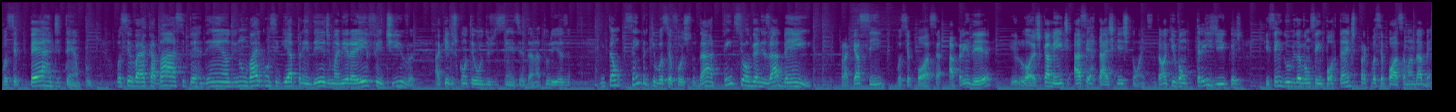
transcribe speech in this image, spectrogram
você perde tempo, você vai acabar se perdendo e não vai conseguir aprender de maneira efetiva aqueles conteúdos de ciências da natureza. Então, sempre que você for estudar, tente se organizar bem, para que assim você possa aprender e, logicamente, acertar as questões. Então, aqui vão três dicas que, sem dúvida, vão ser importantes para que você possa mandar bem.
